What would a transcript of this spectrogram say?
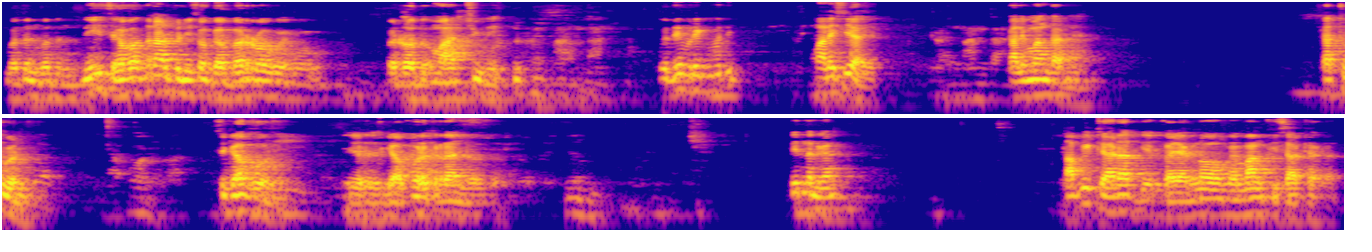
Buatan buatan. Ini Jawa tenan ben iso gambar roh berodok maju. Putih mereka putih. Malaysia ya. Kalimantan. Kalimantan ya. Kaduan. Singapura. Ya Singapura keren tuh. Pinter kan? Tapi darat ya, bayangno memang bisa darat.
